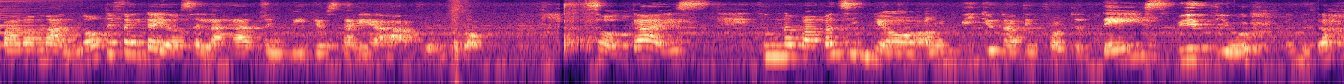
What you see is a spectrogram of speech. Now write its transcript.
para ma-notify kayo sa lahat ng videos na i-upload ko. So guys, kung napapansin nyo, ang video natin for today's video, ano daw?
